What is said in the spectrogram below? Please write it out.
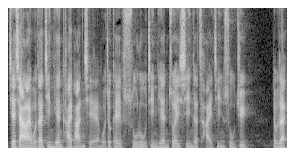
接下来，我在今天开盘前，我就可以输入今天最新的财经数据，对不对？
